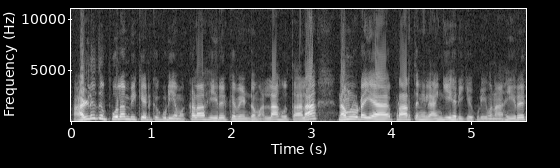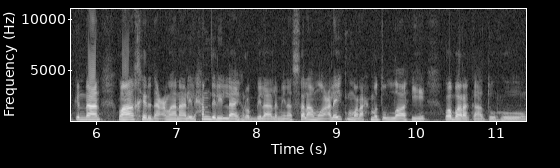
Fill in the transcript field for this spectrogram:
அழுது புலம்பி கேட்கக்கூடிய மக்களாக இருக்க வேண்டும். அல்லாஹு தாலா நம்மளுடைய பிரார்த்தனைகளை அங்கீகரிக்கக்கூடியவனாக இருக்கின்றான். வாஹிர் தாவான் அலி அஹமதுல்லாஹி ரொபில் அலமின் அஸ்லாம் வலைக்கம் வரமத்துல்லாஹி வபரகாத்துஹூ.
